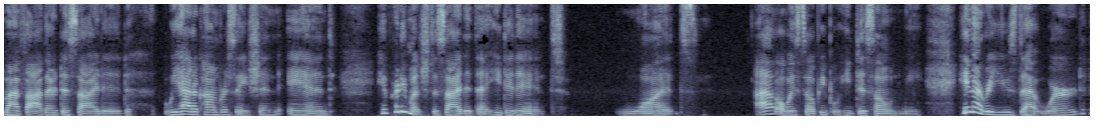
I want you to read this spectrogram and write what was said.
my father decided, we had a conversation, and he pretty much decided that he didn't want. I always tell people he disowned me. He never used that word,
